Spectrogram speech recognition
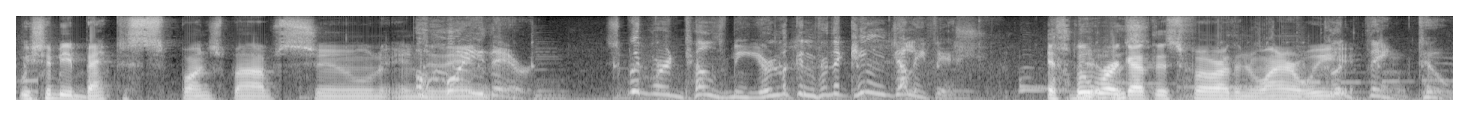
We should be back to SpongeBob soon, and Ahoy then there! Squidward tells me you're looking for the king jellyfish. if Squidward Yes. got this far, then why are we? Good thing, too.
